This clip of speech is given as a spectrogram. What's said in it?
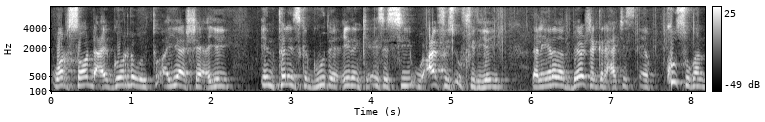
war soo dhacay goordhaweyto ayaa shaaciyey in taliska guud ee ciidanka s c uu cafis u fidiyey dhalinyarada beesha garxajis ee ku sugan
